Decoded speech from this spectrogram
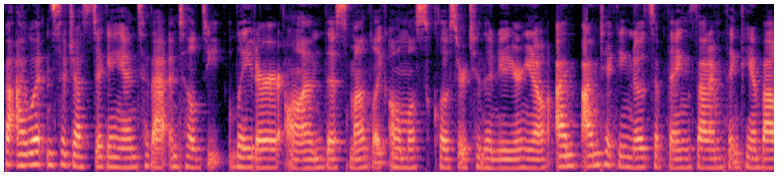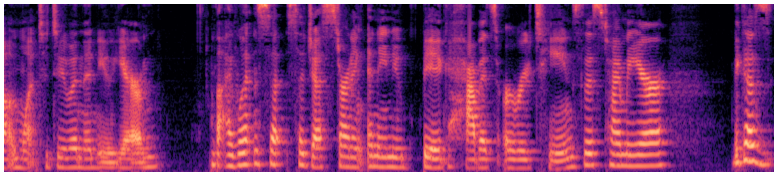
But I wouldn't suggest digging into that until de- later on this month, like almost closer to the new year. You know, I'm, I'm taking notes of things that I'm thinking about and what to do in the new year. But I wouldn't su- suggest starting any new big habits or routines this time of year because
